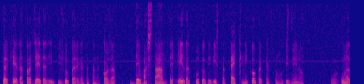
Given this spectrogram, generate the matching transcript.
perché la tragedia di, di Superga è stata una cosa devastante e dal punto di vista tecnico, perché sono di meno una,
